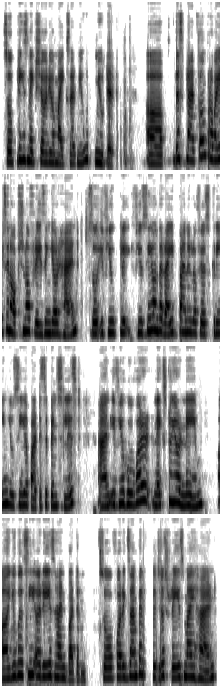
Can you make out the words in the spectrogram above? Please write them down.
So please make sure your mics are mute, muted. Uh, this platform provides an option of raising your hand. So if you click, if you see on the right panel of your screen, you see a participants list. And if you hover next to your name, uh, you will see a raise hand button. So for example, I just raise my hand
